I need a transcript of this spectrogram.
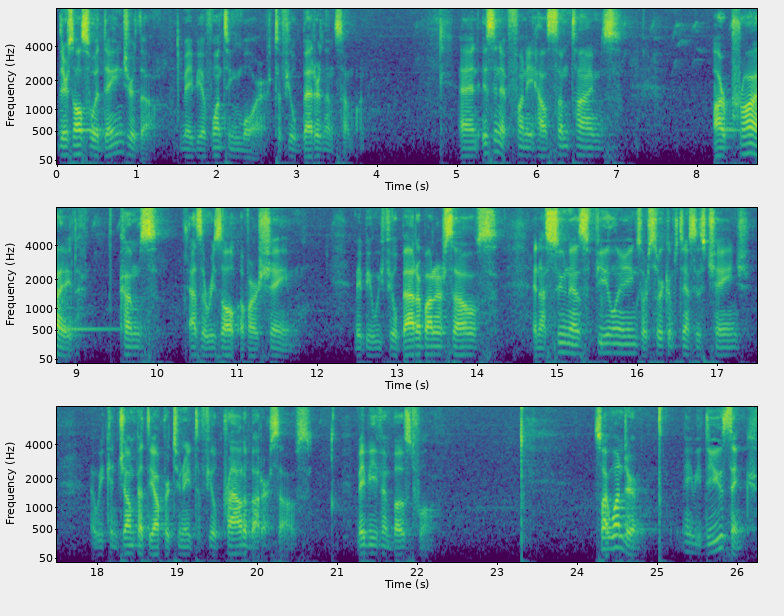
There's also a danger, though, maybe of wanting more, to feel better than someone. And isn't it funny how sometimes our pride comes as a result of our shame? Maybe we feel bad about ourselves, and as soon as feelings or circumstances change, we can jump at the opportunity to feel proud about ourselves maybe even boastful. So I wonder, maybe, do you think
